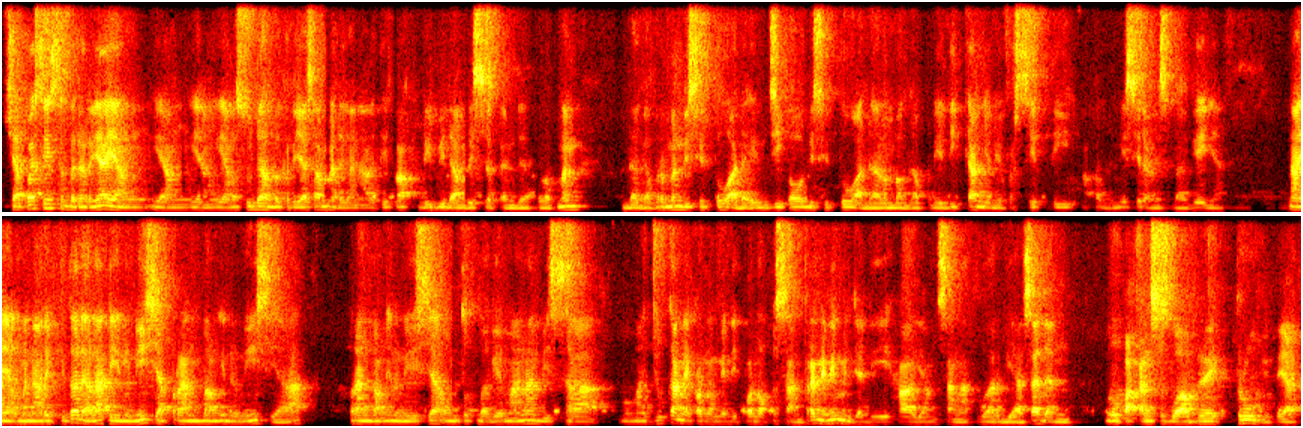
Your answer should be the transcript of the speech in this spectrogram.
Siapa sih sebenarnya yang yang yang yang sudah bekerja sama dengan Altifak di bidang research and development? Ada government di situ ada NGO di situ ada lembaga pendidikan university akademisi dan lain sebagainya. Nah yang menarik itu adalah di Indonesia peran Bank Indonesia peran Bank Indonesia untuk bagaimana bisa memajukan ekonomi di pondok pesantren ini menjadi hal yang sangat luar biasa dan merupakan sebuah breakthrough gitu ya.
